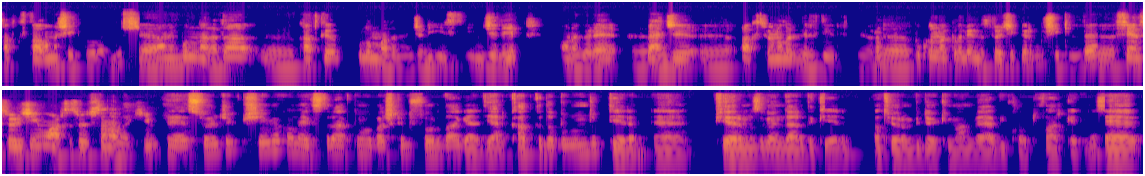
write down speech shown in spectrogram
katkı sağlama şekli olabilir. E, hani bunlara da e, katkı bulunmadan önce hani inceleyip ona göre e, bence e, aksiyon alabiliriz diye düşünüyorum. E, bu konu hakkında benim de söyleyeceklerim bu şekilde. E, senin söyleyeceğin varsa sözü sana bırakayım. E, söyleyecek bir şeyim yok ama ekstra aklıma başka bir soru daha geldi. Yani katkıda bulunduk diyelim. E, PR'ımızı gönderdik diyelim. Atıyorum bir doküman veya bir kod fark etmez. E,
